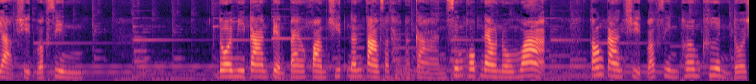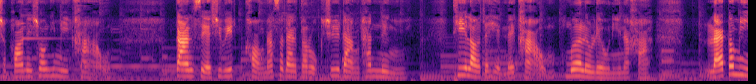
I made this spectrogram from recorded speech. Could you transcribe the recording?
อยากฉีดวัคซีน โดยมีการเปลี่ยนแปลงความคิดนั้นตามสถานการณ์ ซึ่งพบแนวโน้มว่า ต้องการฉีดวัคซีนเพิ่มขึ้น โดยเฉพาะในช่วงที่มีข่าว การเสียชีวิตของนักแสดงตลกชื่อดังท่านหนึ่ง ที่เราจะเห็นในข่าวเมื่อเร็วๆนี้นะคะ และก็มี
